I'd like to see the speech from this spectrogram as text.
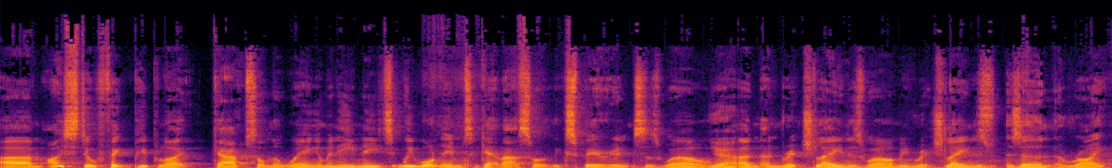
Um, I still think people like Gabs on the wing. I mean, he needs. We want him to get that sort of experience as well. Yeah. and, and Rich Lane as well. I mean, Rich Lane has, has earned a right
